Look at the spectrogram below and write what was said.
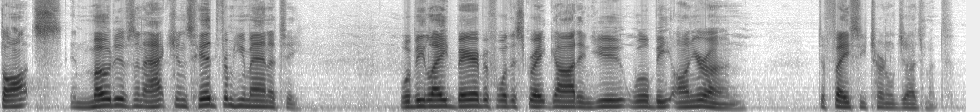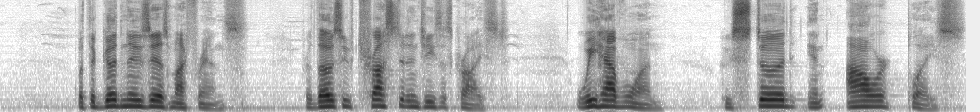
thoughts, and motives and actions hid from humanity will be laid bare before this great God, and you will be on your own to face eternal judgment. But the good news is, my friends, for those who've trusted in Jesus Christ, we have one who stood in our place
